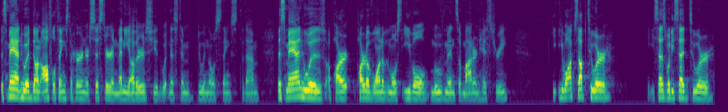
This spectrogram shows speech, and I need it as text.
This man who had done awful things to her and her sister and many others, she had witnessed him doing those things to them. This man who was a part, part of one of the most evil movements of modern history, he, he walks up to her, he says what he said to her,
